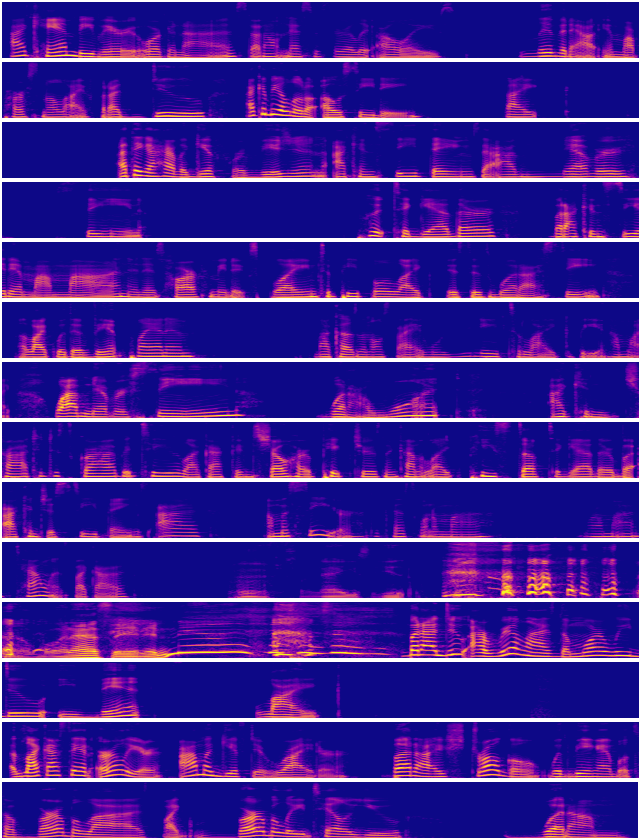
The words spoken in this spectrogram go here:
I can be very organized. I don't necessarily always live it out in my personal life, but I do. I could be a little OCD. Like, I think I have a gift for vision. I can see things that I've never seen put together, but I can see it in my mind, and it's hard for me to explain to people. Like, this is what I see. Uh, like with event planning, my cousin will say, Well, you need to like be, and I'm like, Well, I've never seen what I want. I can try to describe it to you. Like, I can show her pictures and kind of like piece stuff together, but I can just see things. I, I'm a seer. I think that's one of my, one of my talents. Like I, Mm, so now you see it. Oh boy, I said it. but I do I realize the more we do events like like I said earlier, I'm a gifted writer, but I struggle with being able to verbalize, like verbally tell you what I'm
